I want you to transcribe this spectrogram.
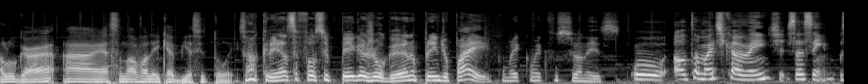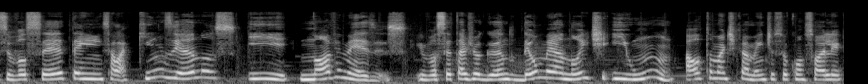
lugar a essa nova lei que a Bia citou aí. Se uma criança fosse pega jogando, prende o pai? Como é, como é que funciona isso? O, automaticamente, se assim, se você tem, sei lá, 15 anos e 9 meses e você tá jogando, deu meia-noite e um, automaticamente o seu console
